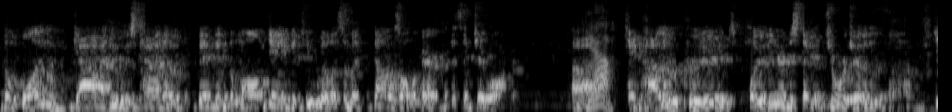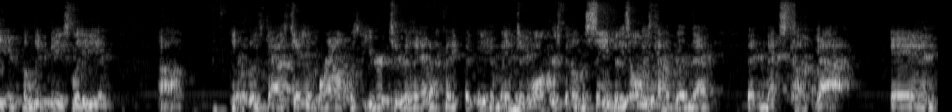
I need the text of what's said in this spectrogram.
The one guy who has kind of been in the long game, if you will, is a McDonald's All American. That's MJ Walker. Uh, yeah. Came highly recruited. He was player of the year in the state of Georgia. Um, he and Malik Beasley and, uh, you know, those guys, Jaylen Brown was a year or two ahead, I think. But, you know, MJ Walker's been on the scene, but he's always kind of been that, that next cut guy. And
